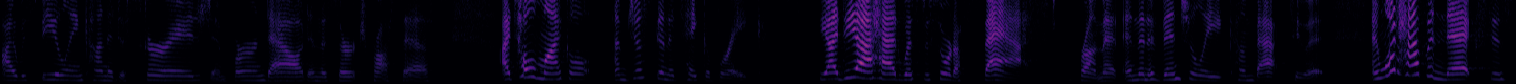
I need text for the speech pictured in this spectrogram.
I was feeling kind of discouraged and burned out in the search process. I told Michael, I'm just going to take a break. The idea I had was to sort of fast from it and then eventually come back to it. And what happened next is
